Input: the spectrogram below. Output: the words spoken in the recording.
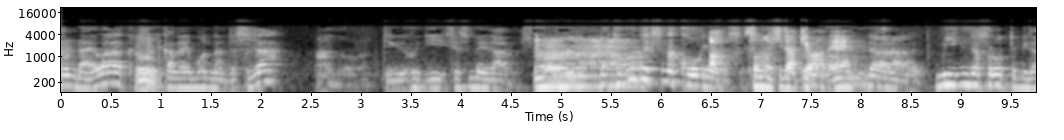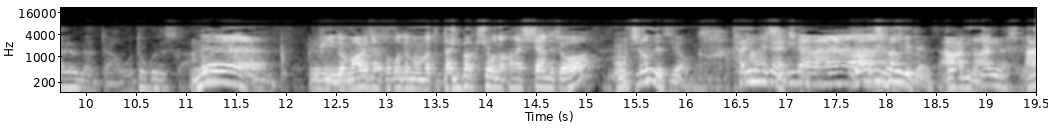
本来は口を聞かないもんなんですが、あのっていうふうに説明があるんですよ。特別な興行あですよ。その日だけはね。だからみんな揃って見られるなんてのはお得ですから。ねえ。いいでもあるちゃんそこでもまた大爆笑の話しちゃうんでしょ？もちろんですよ。当たり前じゃないですか。楽しみだな一番受けてるんです。ああ網のしあ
